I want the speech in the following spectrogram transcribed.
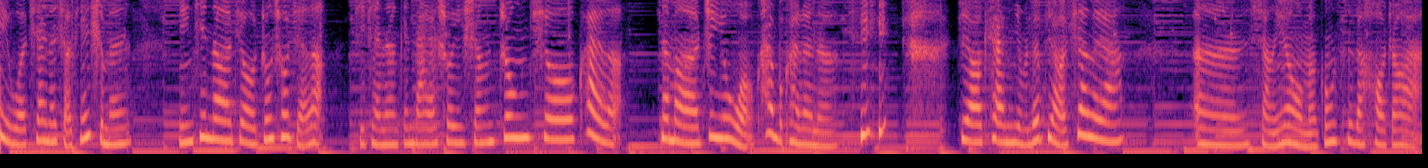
嘿，我亲爱的小天使们，明天呢就中秋节了，提前呢跟大家说一声中秋快乐。那么至于我快不快乐呢，嘿 嘿就要看你们的表现了呀。嗯，响应我们公司的号召啊，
